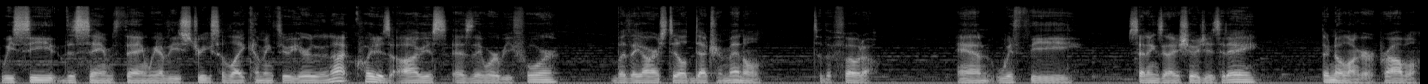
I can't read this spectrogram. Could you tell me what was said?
we see the same thing. We have these streaks of light coming through here. They're not quite as obvious as they were before, but they are still detrimental to the photo. And with the settings that I showed you today, they're no longer a problem.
